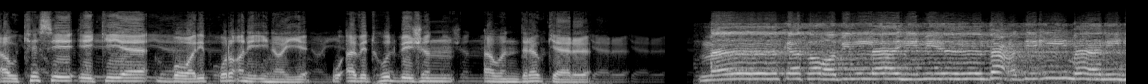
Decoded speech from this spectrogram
أو کسی ایکی باوری قرآن اینایی و اوید هود بیجن أو درو کر. من كفر بالله من بعد إيمانه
